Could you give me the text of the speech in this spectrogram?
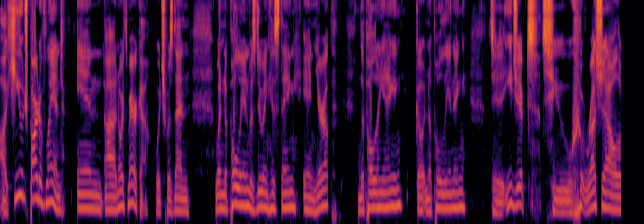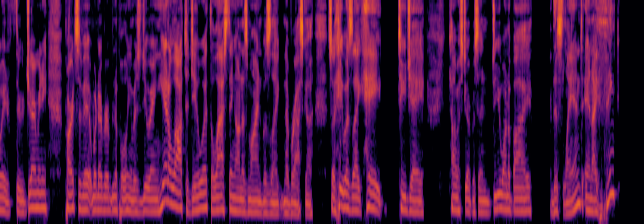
a huge part of land in uh, North America, which was then when Napoleon was doing his thing in Europe. Napoleoning, go Napoleoning to Egypt, to Russia, all the way through Germany, parts of it, whatever Napoleon was doing. He had a lot to deal with. The last thing on his mind was like Nebraska. So he was like, hey, TJ, Thomas Jefferson, do you want to buy this land? And I think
